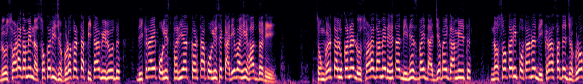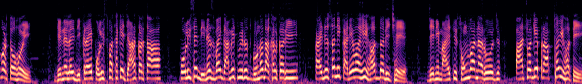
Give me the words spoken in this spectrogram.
ડોસવાડા ગામે નશો કરી ઝઘડો કરતા પિતા વિરુદ્ધ દીકરાએ પોલીસ ફરિયાદ કરતા પોલીસે કાર્યવાહી હાથ ધરી. સોંગઢ તાલુકાના ડોસવાડા ગામે રહેતા દિનેશભાઈ દાજ્યભાઈ ગામિત નશો કરી પોતાના દીકરા સાથે ઝઘડો કરતો હોય. જેને લઈ દીકરાએ પોલીસ મથકે જાણ કરતા પોલીસે દિનેશભાઈ ગામિત વિરુદ્ધ ગુનો દાખલ કરી કાયદેસરની કાર્યવાહી હાથ ધરી છે, જેની માહિતી સોમવારના રોજ પાંચ વાગે પ્રાપ્ત થઈ હતી.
